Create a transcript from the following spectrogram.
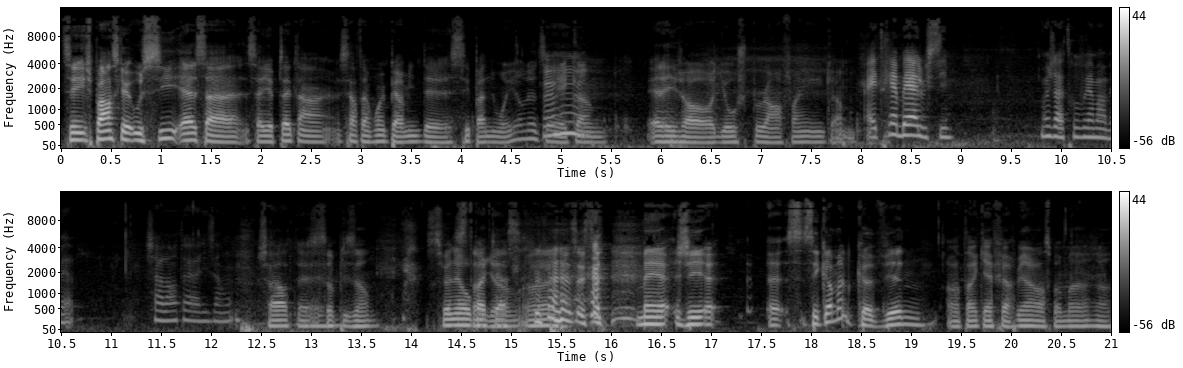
Tu sais, je pense que aussi, elle, ça, ça y a peut-être à un certain point permis de s'épanouir, là. Tu sais, elle est Mhm. comme... Elle est genre, yo, je peux enfin, comme... Elle est très belle aussi. Moi, je la trouve vraiment belle. Charlotte à Lisande. Charlotte, euh, C'est ça, plaisant. si tu venais au podcast? ouais. c'est ça. Mais j'ai. euh, euh, c'est comment le COVID en tant qu'infirmière en ce moment? genre?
